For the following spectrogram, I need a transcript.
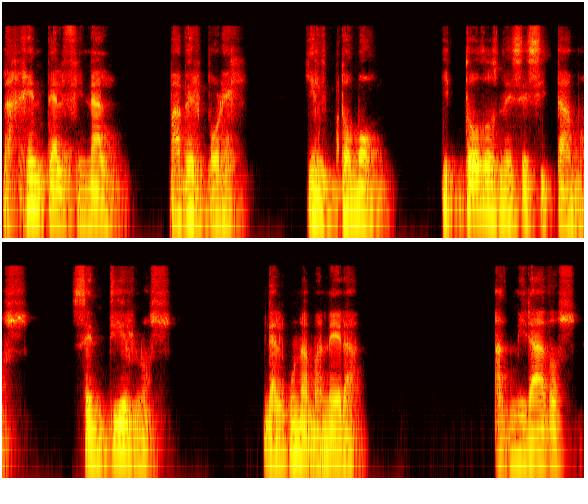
La gente al final va a ver por él. Y él tomó. Y todos necesitamos sentirnos de alguna manera admirados,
